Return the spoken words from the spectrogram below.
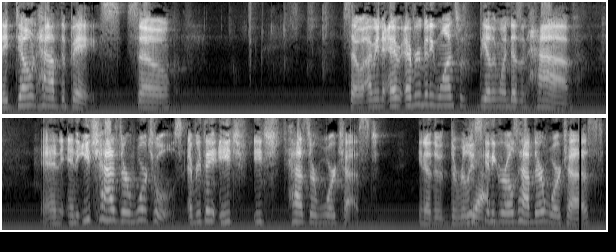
They don't have the base, so. So I mean, everybody wants what the other one doesn't have, and and each has their war tools. Everything each each has their war chest. You know, the the really Yeah. skinny girls have their war chest,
